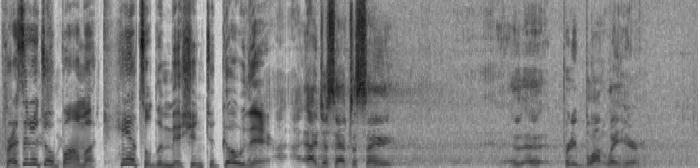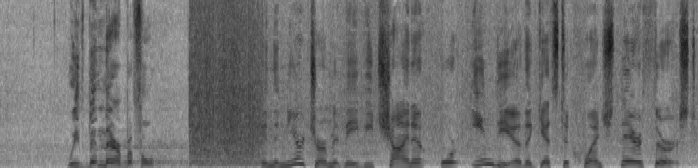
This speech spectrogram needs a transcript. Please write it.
President Obama canceled the mission to go there. I, I just have to say, uh, uh, pretty bluntly here, we've been there before. In the near term, it may be China or India that gets to quench their thirst.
